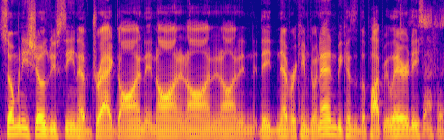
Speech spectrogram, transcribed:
so many shows we've seen have dragged on and on and on and on and they never came to an end because of the popularity Exactly.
